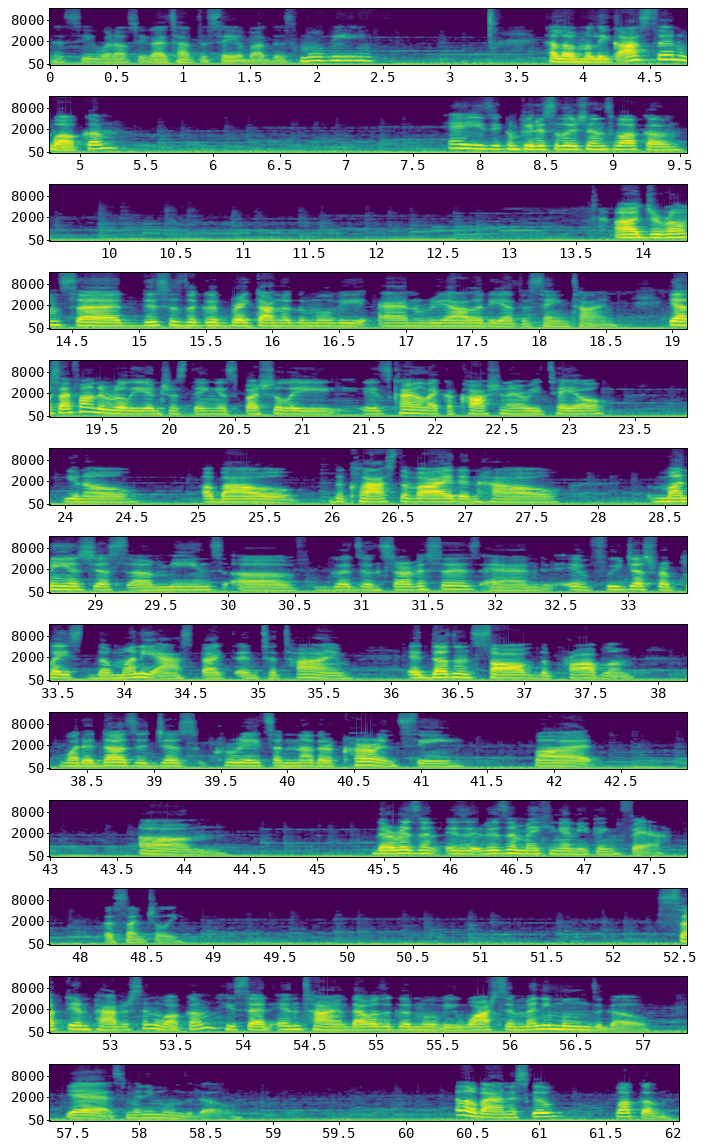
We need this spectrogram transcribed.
Let's see what else you guys have to say about this movie. Hello, Malik Austin. Welcome. Hey, Easy Computer Solutions, welcome. Uh, Jerome said, This is a good breakdown of the movie and reality at the same time. Yes, I found it really interesting, especially it's kind of like a cautionary tale, you know, about the class divide and how money is just a means of goods and services. And if we just replace the money aspect into time, it doesn't solve the problem. What it does, it just creates another currency, but um, there isn't is it isn't making anything fair, essentially. Septian Patterson, welcome. He said, "In time, that was a good movie. Watched it many moons ago. Yes, many moons ago." Hello, Bionic Scoop. Welcome.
